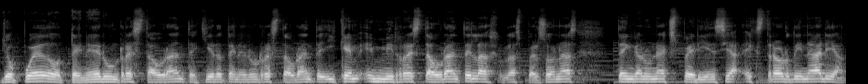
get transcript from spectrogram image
Yo puedo tener un restaurante, quiero tener un restaurante y que en mi restaurante las, las personas tengan una experiencia extraordinaria,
